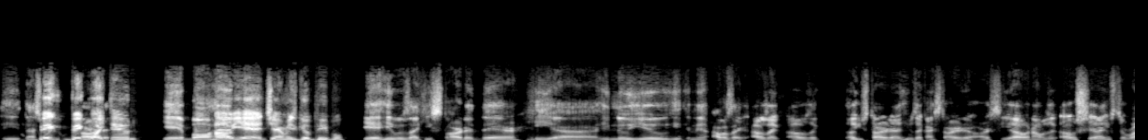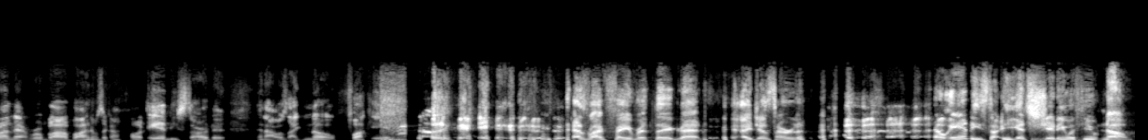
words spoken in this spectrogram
he, that's Big he big white dude. Yeah, ball head. Oh yeah, Jeremy's good people. yeah, he was like he started there. He uh he knew you. He and then I was like I was like I was like oh you started at he was like I started at RCO and I was like oh shit I used to run that room blah blah. And he was like I thought Andy started and I was like no fuck Andy. That's my favorite thing that I just heard. No, Andy start, he gets shitty with you. No,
